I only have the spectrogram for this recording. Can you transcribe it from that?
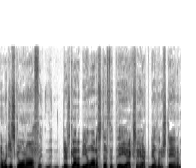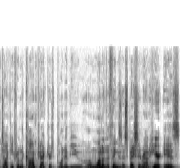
and we're just going off. There's got to be a lot of stuff that they actually have to be able to understand. I'm talking from the contractor's point of view. And one of the things, especially around here, is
